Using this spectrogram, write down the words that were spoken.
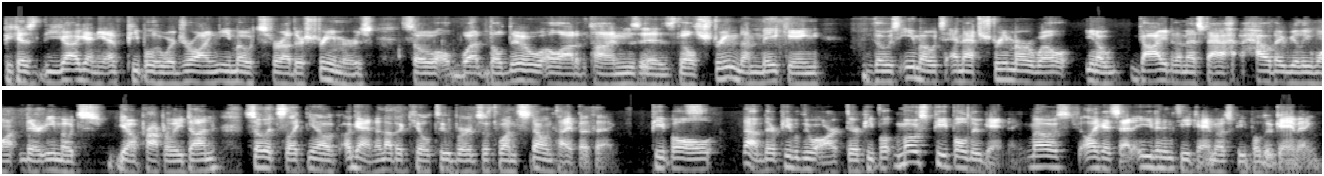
because you got, again, you have people who are drawing emotes for other streamers. So what they'll do a lot of the times is they'll stream them making those emotes, and that streamer will you know guide them as to how they really want their emotes you know properly done. So it's like you know again another kill two birds with one stone type of thing. People no, there are people do art. There are people. Most people do gaming. Most, like I said, even in TK, most people do gaming.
